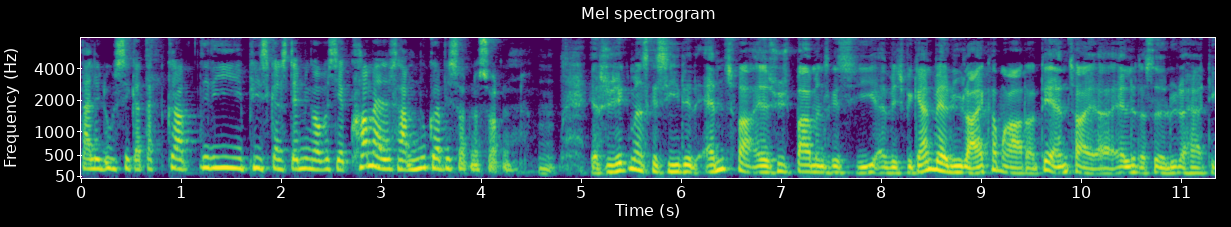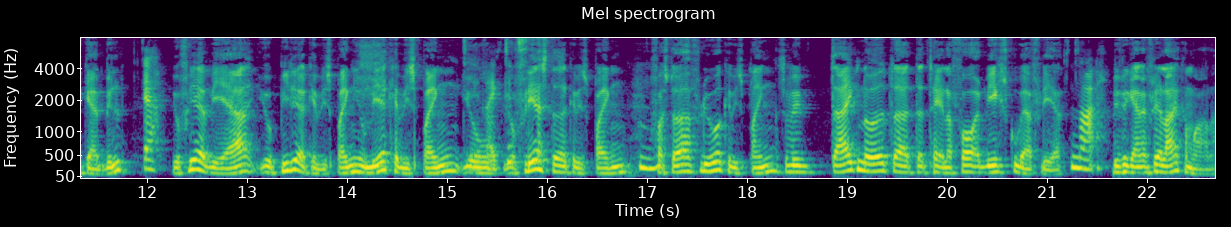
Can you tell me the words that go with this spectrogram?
der er lidt usikre, der gør det lige pisker en stemning op og siger, kom alle sammen, nu gør vi sådan og sådan. Jeg synes ikke, man skal sige, det er et ansvar. Jeg synes bare, man skal sige, at hvis vi gerne vil have nye legekammerater, det antager jeg, at alle, der sidder og lytter her, de gerne vil. Ja. Jo flere vi er, jo billigere kan vi springe, jo mere kan vi springe, jo, jo flere steder kan vi springe, mm. for større flyver kan vi springe. Så vi, der er ikke noget, der, der taler for, at vi ikke skulle være flere. Nej. Vi vil gerne have flere legekammerater.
